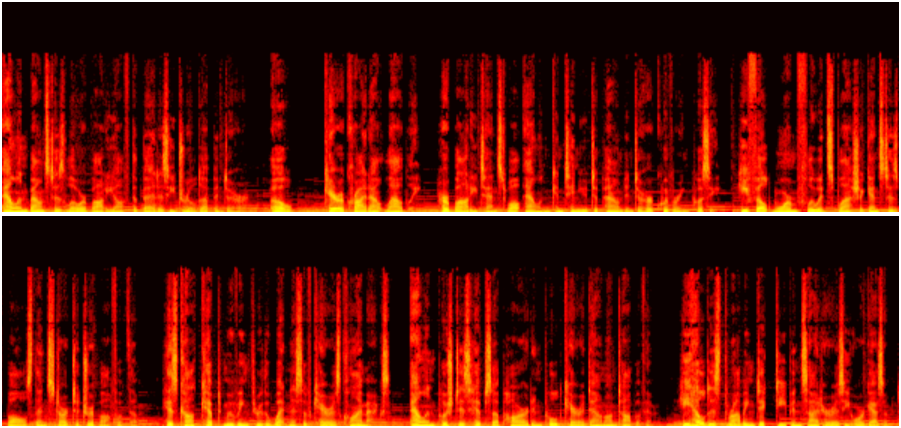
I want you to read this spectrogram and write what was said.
Alan bounced his lower body off the bed as he drilled up into her. Oh, Kara cried out loudly. Her body tensed while Alan continued to pound into her quivering pussy. He felt warm fluid splash against his balls, then start to drip off of them. His cock kept moving through the wetness of Kara's climax. Alan pushed his hips up hard and pulled Kara down on top of him. He held his throbbing dick deep inside her as he orgasmed.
